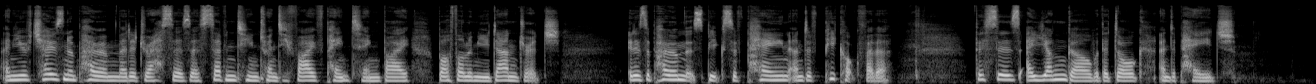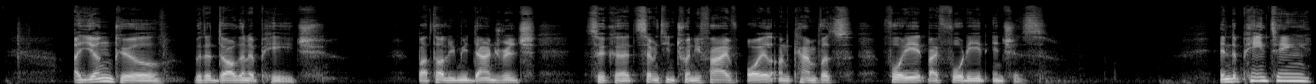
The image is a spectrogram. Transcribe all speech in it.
And you've chosen a poem that addresses a 1725 painting by Bartholomew Dandridge. It is a poem that speaks of pain and of peacock feather. This is a young girl with a dog and a page. A young girl with a dog on a page. Bartholomew Dandridge, circa 1725, oil on canvas, 48 by 48 inches. In the painting,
